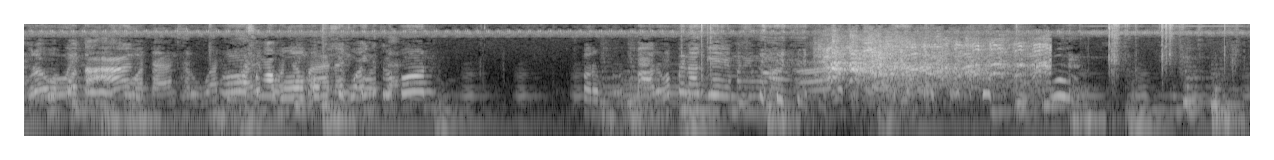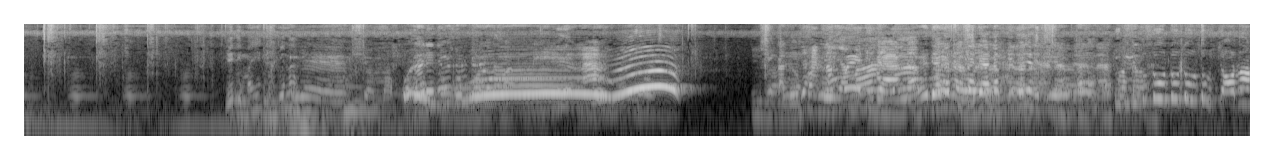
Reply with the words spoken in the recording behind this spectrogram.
Kurang oh, kuotaan. Kuotaan sarua tuh. Oh, so bohong, mana bisa gua ini telepon. Paru paru apa lagi emang yang mah. Jadi mana kopi lah? Iya, sama Dari dia Kopi anak, ya mah. udah anak. Dia anak kita dia anak kita ya. Anak. Tuh tuh tuh tuh tuh tuh corang.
